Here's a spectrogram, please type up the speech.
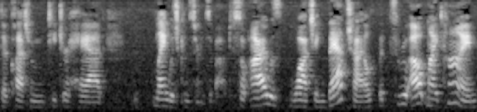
the classroom teacher had language concerns about. So I was watching that child, but throughout my time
